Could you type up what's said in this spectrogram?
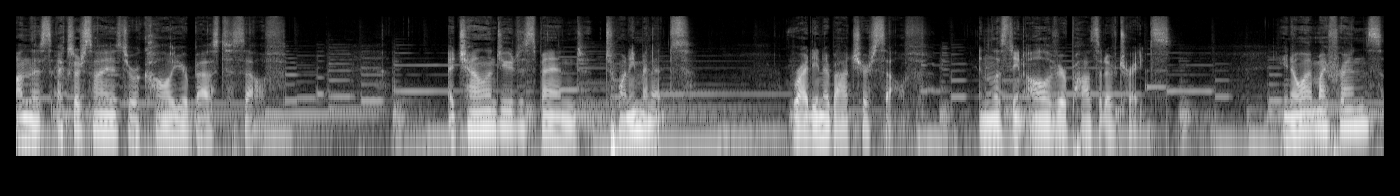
on this exercise to recall your best self. I challenge you to spend 20 minutes writing about yourself and listing all of your positive traits. You know what, my friends?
